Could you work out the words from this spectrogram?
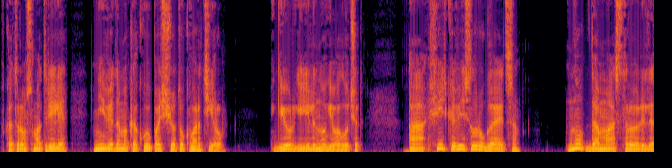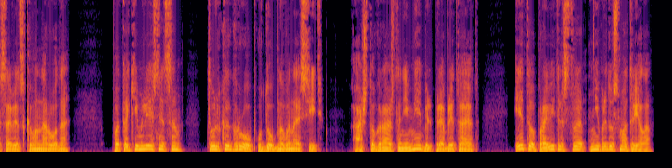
в котором смотрели неведомо какую по счету квартиру. Георгий еле ноги волочит, а Федька весело ругается. Ну, дома строили для советского народа. По таким лестницам только гроб удобно выносить, а что граждане мебель приобретают, этого правительство не предусмотрело.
